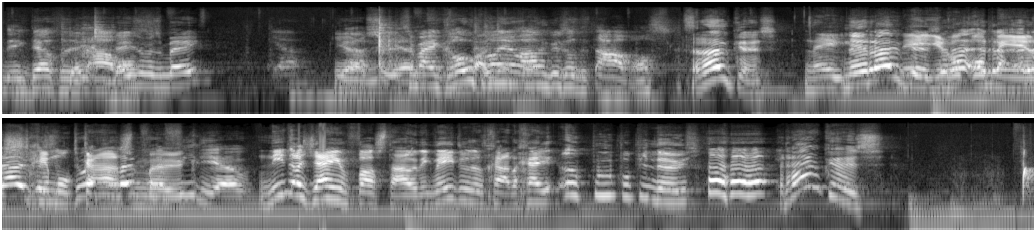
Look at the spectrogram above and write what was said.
Ik dacht dat dit A was. Deze was B? Ja. Ja. Zeg maar, ik rook helemaal aan, ik wist dat het A was. Ruik eens. Nee. Nee, ruik Nee, Ru- op ru- eens. schimmelkaasmeuk. Niet als jij hem vasthoudt. Ik weet hoe dat gaat. Dan ga je oh, poep op je neus. Ruik eens. Dat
